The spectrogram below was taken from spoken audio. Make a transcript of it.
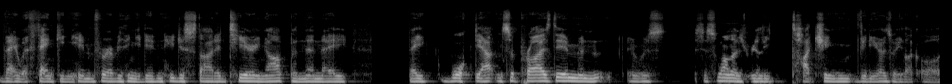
they were thanking him for everything he did and he just started tearing up and then they they walked out and surprised him, and it was just one of those really touching videos where you're like, oh,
